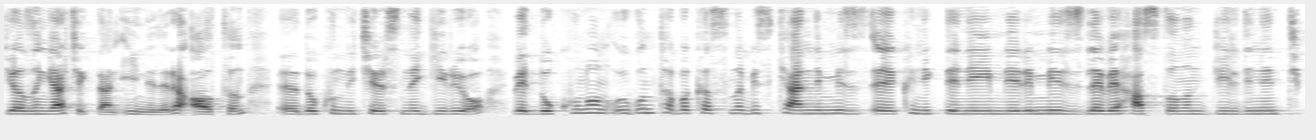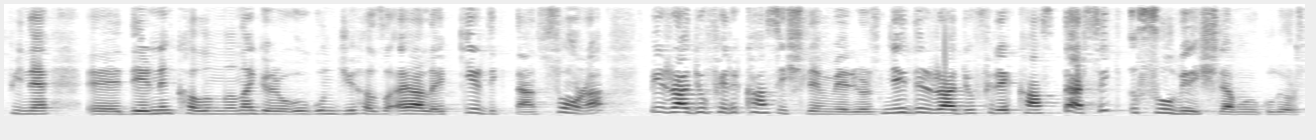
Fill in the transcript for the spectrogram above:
Cihazın gerçekten iğneleri altın e, dokunun içerisine giriyor ve dokunun uygun tabakasını biz kendimiz e, klinik deneyimlerimizle ve hastanın cildinin tipine, e, derinin kalınlığına göre uygun cihazı ayarlayıp girdikten sonra bir radyo frekans işlemi veriyoruz. Nedir radyo frekans dersek ısıl bir işlem uyguluyoruz.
